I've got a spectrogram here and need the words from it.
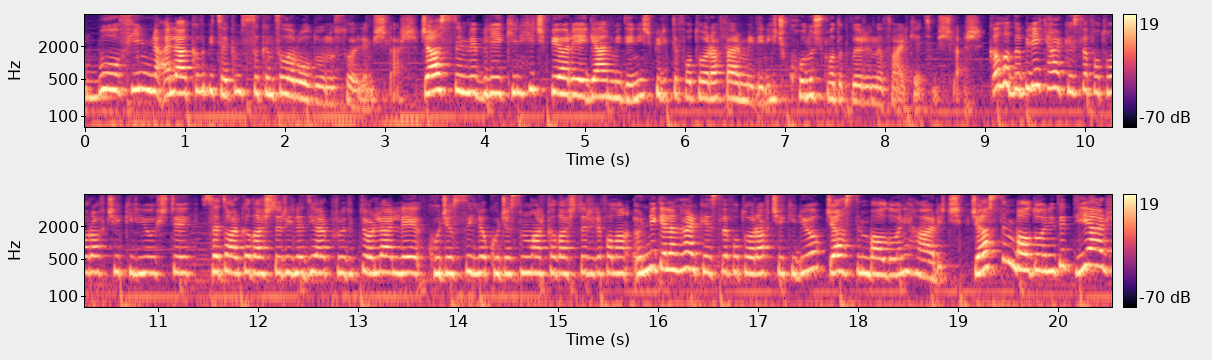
bu filmle alakalı bir takım sıkıntılar olduğunu söylemişler. Justin ve Blake'in hiçbir araya gelmediğini, hiç birlikte fotoğraf vermediğini, hiç konuşmadıklarını fark etmişler. Galada Blake herkesle fotoğraf çekiliyor işte set arkadaşlarıyla, diğer prodüktörlerle, kocasıyla, kocasının arkadaşlarıyla falan önüne gelen herkesle fotoğraf çekiliyor. Justin Baldoni hariç. Justin Baldoni de diğer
